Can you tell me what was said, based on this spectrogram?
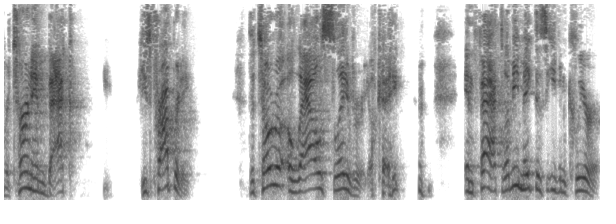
return him back He's property. The Torah allows slavery, okay? In fact, let me make this even clearer.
